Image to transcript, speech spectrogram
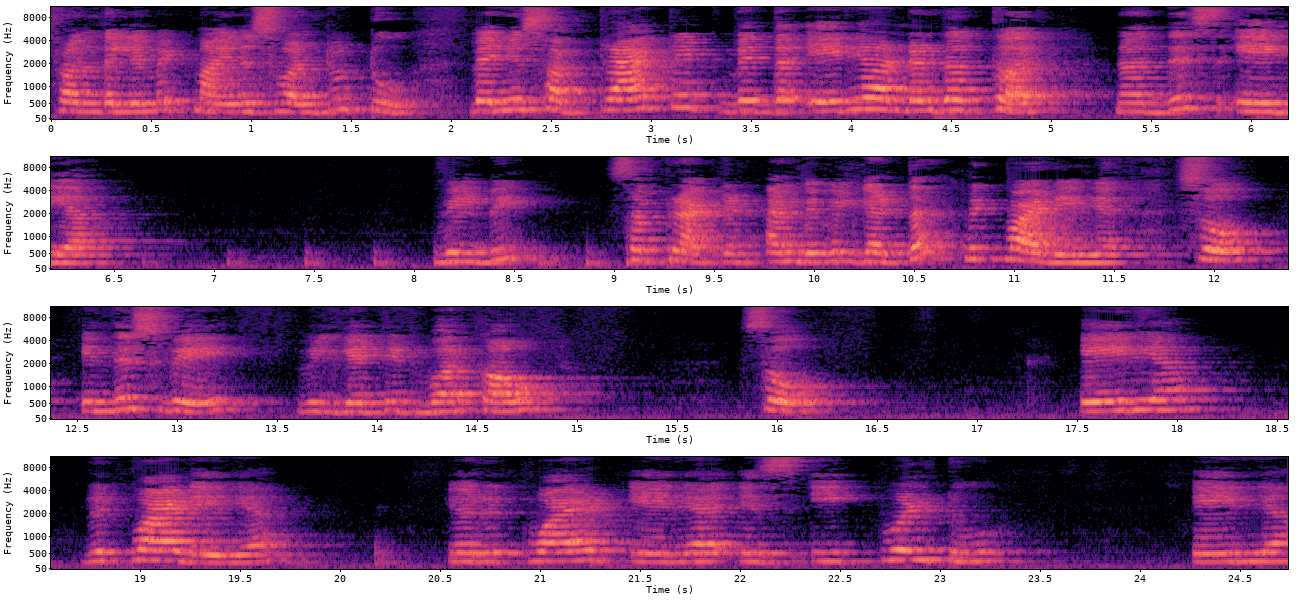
from the limit minus one to two when you subtract it with the area under the curve this area will be subtracted and we will get the required area so in this way will get it work out so area required area your required area is equal to area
